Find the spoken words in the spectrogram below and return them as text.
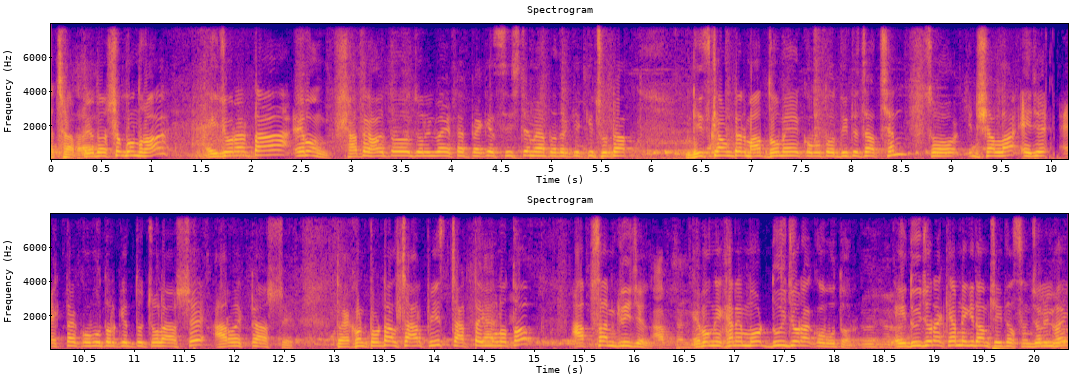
আচ্ছা প্রিয় দর্শক বন্ধুরা এই জোড়াটা এবং সাথে হয়তো জলিল ভাই একটা প্যাকেজ সিস্টেমে আপনাদেরকে কিছুটা ডিসকাউন্টের মাধ্যমে কবুতর দিতে চাচ্ছেন। সো ইনশাল্লাহ এই যে একটা কবুতর কিন্তু চলে আসছে আরও একটা আসছে। তো এখন টোটাল চার পিস চারটাই মূলত আফসান গ্রিজেল। এবং এখানে মোট দুই জোড়া কবুতর। এই দুই জোড়া কেমনে কি দাম চাইতেছেন জলিল ভাই?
